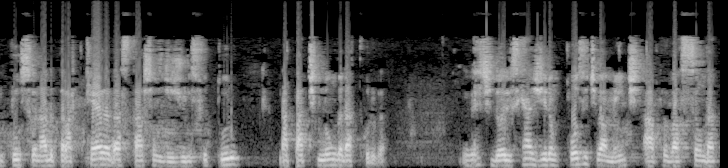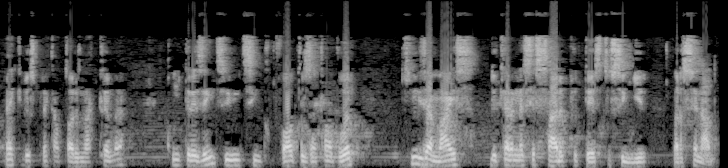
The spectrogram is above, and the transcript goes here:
impulsionado pela queda das taxas de juros futuro na parte longa da curva. Investidores reagiram positivamente à aprovação da PEC dos precatórios na Câmara, com 325 votos a favor, 15 a mais do que era necessário para o texto seguir para o Senado.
